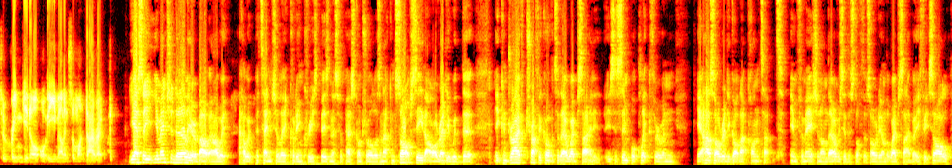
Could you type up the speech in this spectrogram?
to ringing or, or emailing someone directly. Yeah, so you mentioned earlier about how it how it potentially could increase business for pest controllers, and I can sort of see that already with the it can drive traffic over to their website, and it, it's a simple click through, and it has already got that contact information on there. Obviously, the stuff that's already on the website, but if it's all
